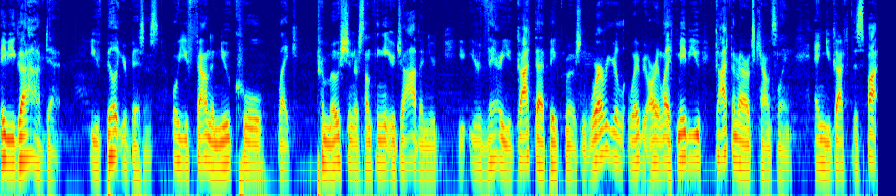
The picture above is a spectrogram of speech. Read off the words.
maybe you got out of debt. You've built your business or you found a new cool, like promotion or something at your job and you're, you- you're there. You got that big promotion wherever you're, wherever you are in life. Maybe you got the marriage counseling and you got to the spot.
